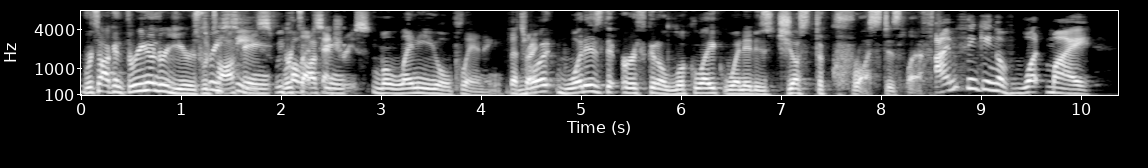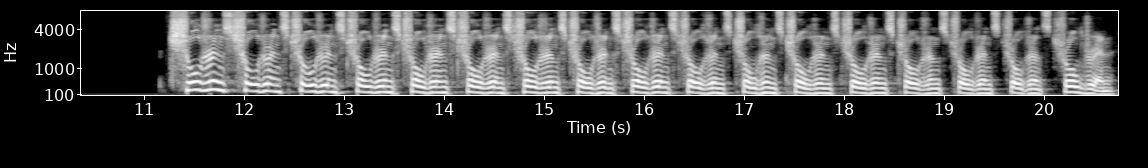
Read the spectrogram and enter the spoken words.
We're talking 300 years. We're Three talking. Cs. We are talking centuries. millennial planning. That's right. What What is the Earth going to look like when it is just the crust is left? I'm thinking of what my children's children's children's children's children's children's children's children's children's children's children's children's children's children's children's children's children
